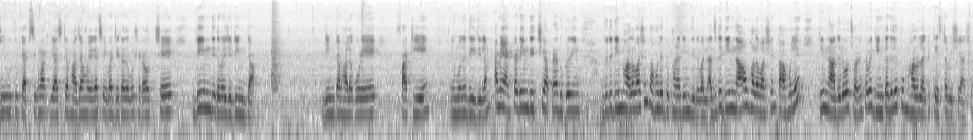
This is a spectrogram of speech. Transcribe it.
যেহেতু ক্যাপসিকাম আর পেঁয়াজটা ভাজা হয়ে গেছে, এবার যেটা দেবো সেটা হচ্ছে ডিম দিয়ে দেবো এই যে ডিমটা। ডিমটা ভালো করে ফাটিয়ে এর মধ্যে দিয়ে দিলাম। আমি একটা ডিম দিচ্ছি, আপনারা দুটো ডিম, যদি ডিম ভালোবাসেন তাহলে দুখানা ডিম দিতে পারেন। আর যদি ডিম নাও ভালোবাসেন তাহলে ডিম না দিলেও চলে, তবে ডিমটা দিলে খুব ভালো লাগে টেস্টটা বেশি আসে।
